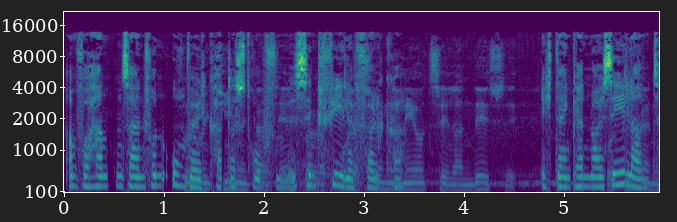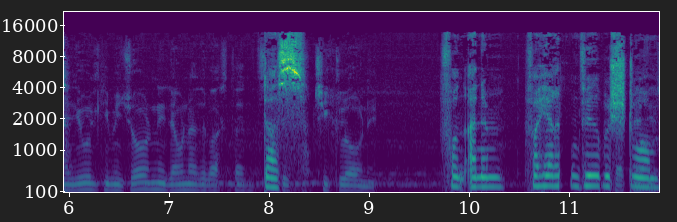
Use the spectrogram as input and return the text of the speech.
am Vorhandensein von Umweltkatastrophen. Es sind viele Völker. Ich denke an Neuseeland, das. Von einem verheerenden Wirbelsturm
